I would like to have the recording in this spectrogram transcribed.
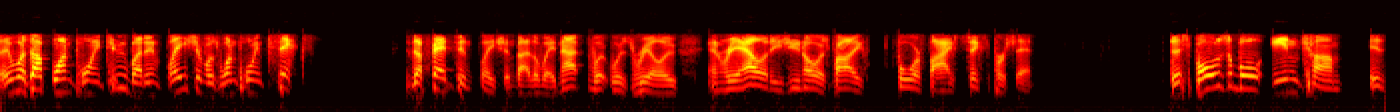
it was up 1.2, but inflation was 1.6. The Fed's inflation, by the way, not what was real. In reality, as you know, is probably four, five, six percent. Disposable income is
